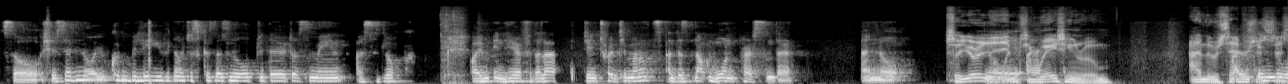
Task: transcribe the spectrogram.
So she said, no, you couldn't believe it. No, just because there's nobody there doesn't mean. I said, look, I'm in here for the last 15, 20 minutes and there's not one person there. I know. So you're in No, an I- empty I- waiting room and the receptionist the is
